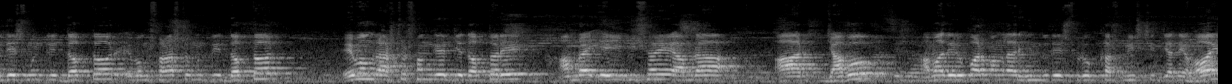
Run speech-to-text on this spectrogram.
বিদেশমন্ত্রীর দপ্তর এবং স্বরাষ্ট্রমন্ত্রীর দপ্তর এবং রাষ্ট্রসংঘের যে দপ্তরে আমরা এই বিষয়ে আমরা আর যাব। আমাদের উপার বাংলার হিন্দুদের সুরক্ষা সুনিশ্চিত যাতে হয়,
